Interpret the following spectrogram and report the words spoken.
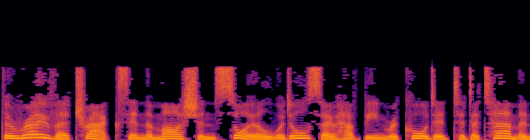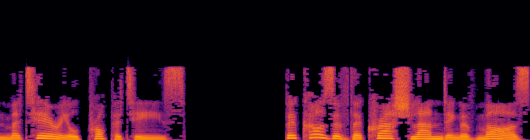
The rover tracks in the Martian soil would also have been recorded to determine material properties. Because of the crash landing of Mars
